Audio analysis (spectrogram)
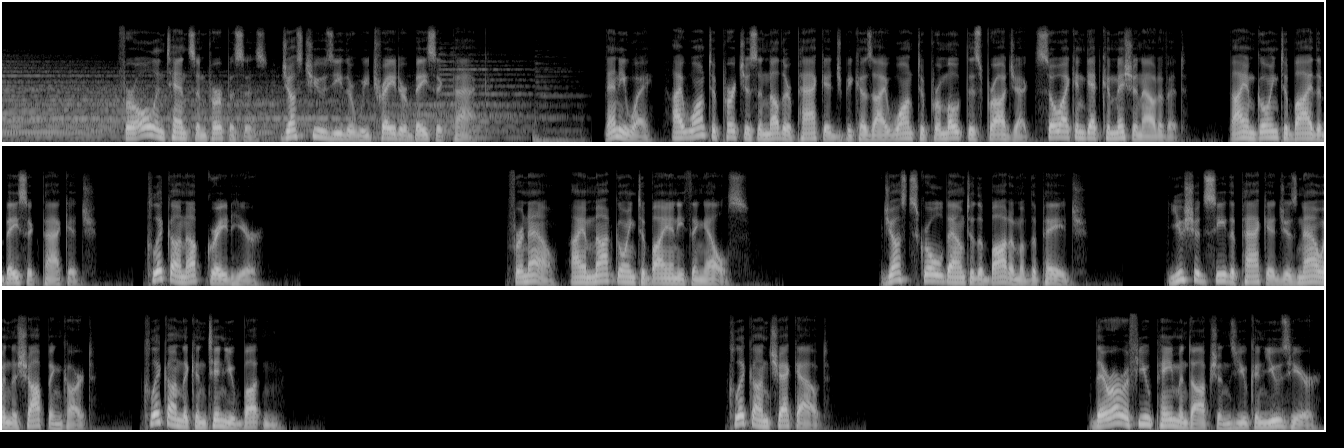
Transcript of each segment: For all intents and purposes, just choose either WeTrade or Basic Pack. Anyway, I want to purchase another package because I want to promote this project so I can get commission out of it. I am going to buy the basic package. Click on upgrade here. For now, I am not going to buy anything else. Just scroll down to the bottom of the page. You should see the package is now in the shopping cart. Click on the continue button. Click on checkout. There are a few payment options you can use here.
